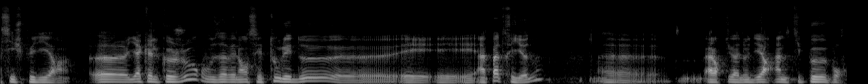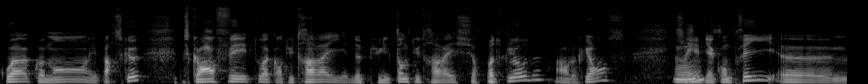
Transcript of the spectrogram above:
si je puis dire. Euh, il y a quelques jours, vous avez lancé tous les deux euh, et, et un Patreon. Euh, alors tu vas nous dire un petit peu pourquoi, comment et parce que. Parce qu'en fait, toi, quand tu travailles, depuis le temps que tu travailles sur PodCloud, en l'occurrence, si Oui. j'ai bien compris, euh,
